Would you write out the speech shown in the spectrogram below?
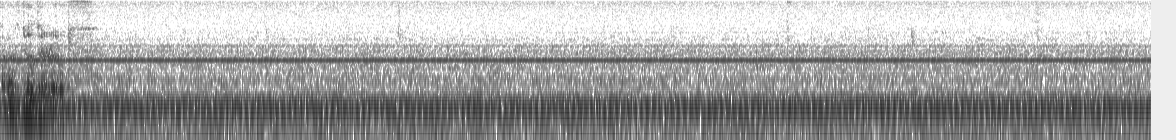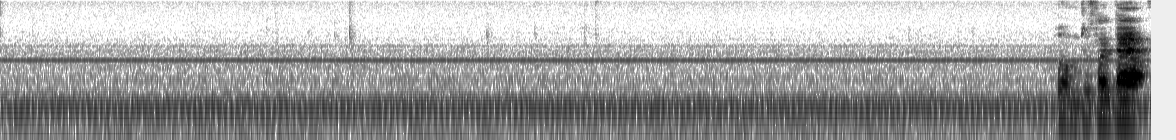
So let's do the roof. Like that.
